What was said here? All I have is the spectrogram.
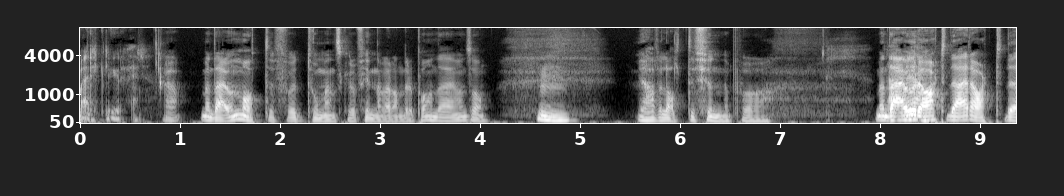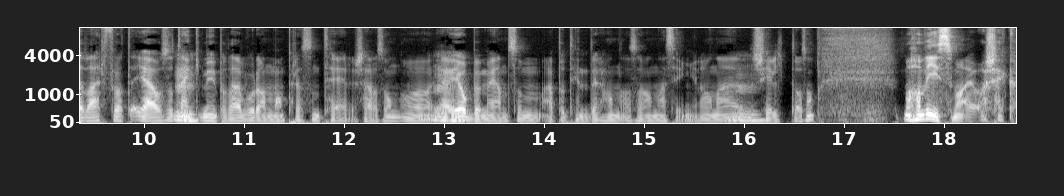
Merkelige greier. Ja. Men det er jo en måte for to mennesker å finne hverandre på. Det er jo en sånn Mm. Vi har vel alltid funnet på Men det er jo rart, det er rart det der. For at jeg også tenker Mm. mye på det hvordan man presenterer seg og sånn. Og jeg jobber med en som er på Tinder. Han, altså, han er singel, han er Mm. skilt og sånn. Men han viser meg jo Sjekk,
